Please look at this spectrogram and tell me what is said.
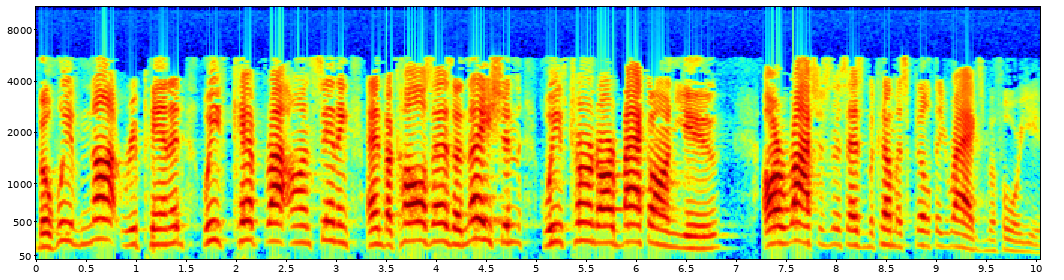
but we've not repented. We've kept right on sinning, and because as a nation we've turned our back on you, our righteousness has become as filthy rags before you.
